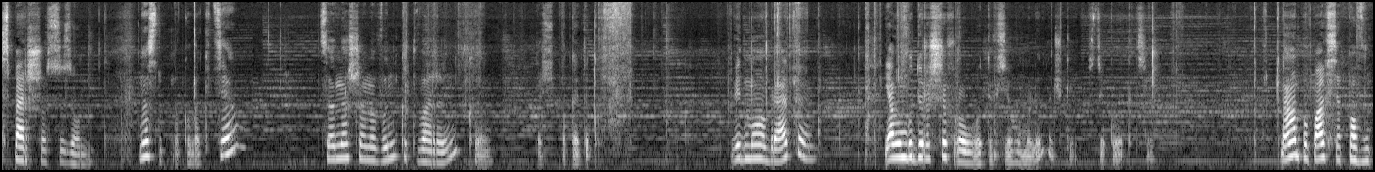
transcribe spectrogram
З першого сезону. Наступна колекція. Це наша новинка тваринки. Ось пакетик. Від мого брата. Я вам буду розшифровувати всі його малюночки з цієї колекції. Нам попався павук.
